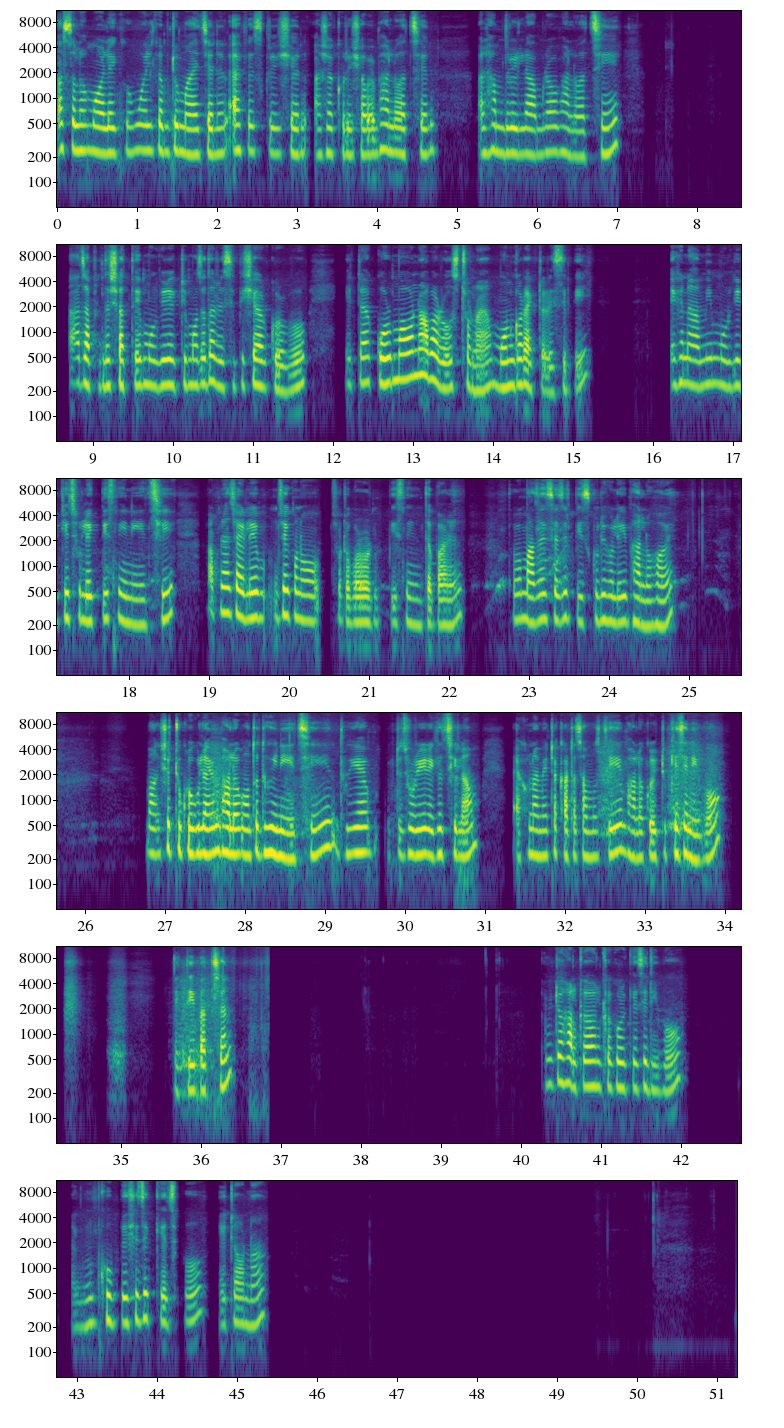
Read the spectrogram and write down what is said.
আসসালামু আলাইকুম, welcome to my channel F S creation. আশা করি সবাই ভালো আছেন। আলহামদুলিল্লাহ, আমরাও ভালো আছি। আজ আপনাদের সাথে মুরগির একটি মজাদার রেসিপি শেয়ার করব। এটা কোরমাও না, আবার রোস্টও না, মন করা একটা রেসিপি এখানে আমি মুরগির কিছু লেগ পিস নিয়ে নিয়েছি। আপনারা চাইলে যে কোনো ছোটো বড় পিস নিয়ে নিতে পারেন। তবে মাঝারি সাইজের পিসগুলি হলেই ভালো হয়। মাংসের টুকরোগুলো আমি ভালো মতো ধুয়ে নিয়েছি। ধুয়ে একটু ঝরিয়ে রেখেছিলাম। এখন আমি এটা কাটা চামচ দিয়ে ভালো করে একটু কেচে নিব। দেখতেই পাচ্ছেন? আমি একটু হালকা হালকা করে কেচে নিব। একদম খুব বেশি যে কেচবো এটাও না।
